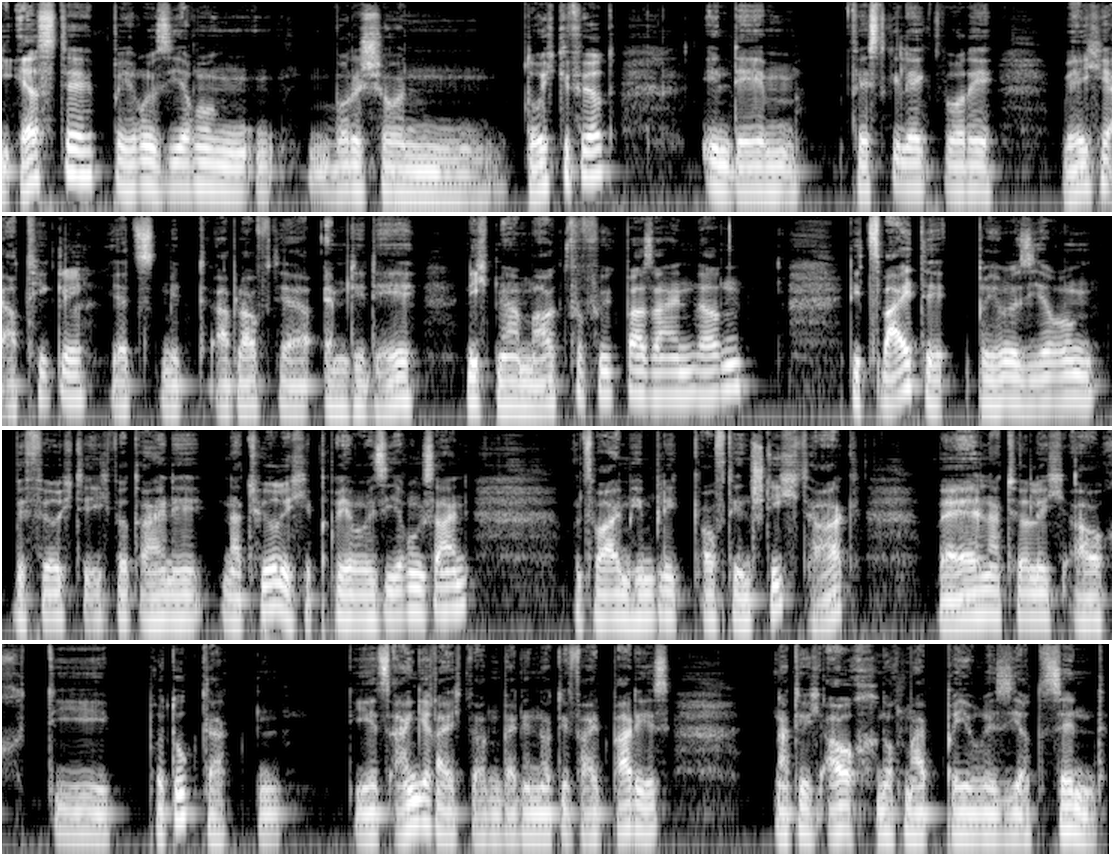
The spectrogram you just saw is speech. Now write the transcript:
Die erste Priorisierung wurde schon durchgeführt, indem festgelegt wurde, welche Artikel jetzt mit Ablauf der MDD nicht mehr am Markt verfügbar sein werden. Die zweite Priorisierung, befürchte ich, wird eine natürliche Priorisierung sein, und zwar im Hinblick auf den Stichtag, weil natürlich auch die Produktakten, die jetzt eingereicht werden bei den Notified Parties, natürlich auch nochmal priorisiert sind.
